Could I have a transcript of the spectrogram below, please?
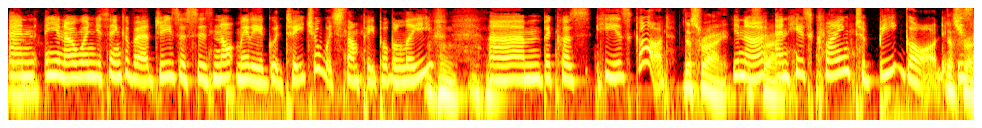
And, you know, when you think about Jesus is not merely a good teacher, which some people believe, Mm-hmm, Um, because he is God. That's right. You know, right. and his claim to be God That's is right.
